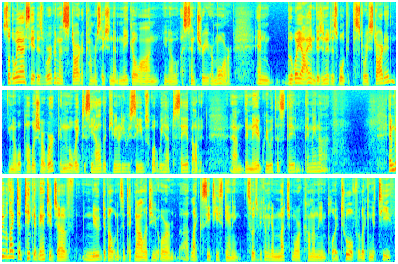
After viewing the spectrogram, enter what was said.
So the way I see it is we're going to start a conversation that may go on, you know, a century or more. And the way I envision it is we'll get the story started, you know, we'll publish our work, and then we'll wait to see how the community receives what we have to say about it. Um, they may agree with us, they, they may not. And we would like to take advantage of new developments in technology or uh, like CT scanning. So it's becoming a much more commonly employed tool for looking at teeth.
